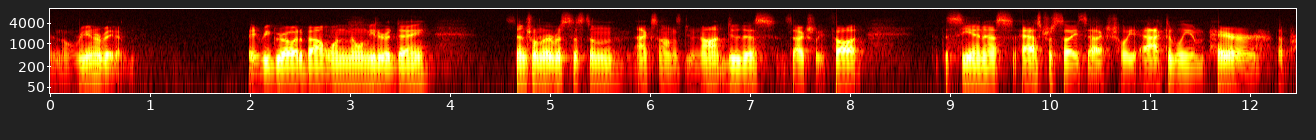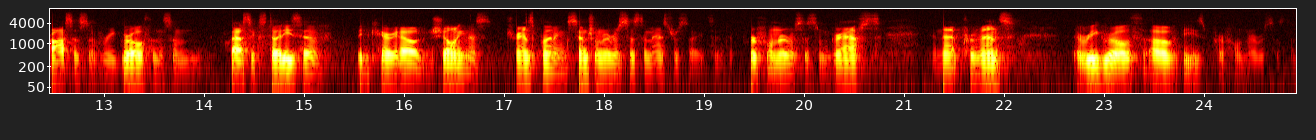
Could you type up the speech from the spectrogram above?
and they'll reinnervate it. They regrow at about one millimeter a day. Central nervous system axons do not do this. It's actually thought the CNS astrocytes actually actively impair the process of regrowth, and some classic studies have been carried out showing this, transplanting central nervous system astrocytes into peripheral nervous system grafts, and that prevents the regrowth of these peripheral nervous system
